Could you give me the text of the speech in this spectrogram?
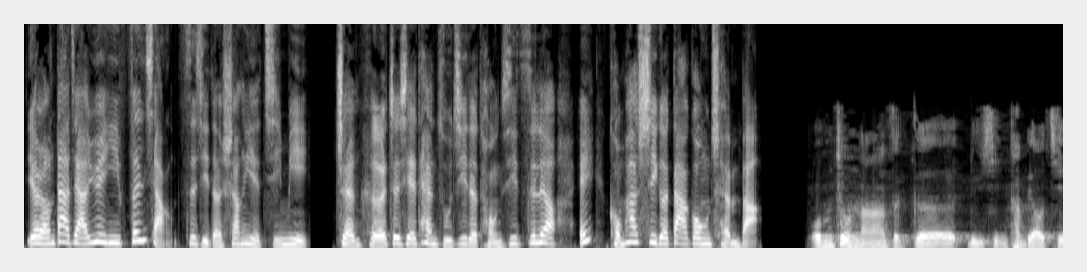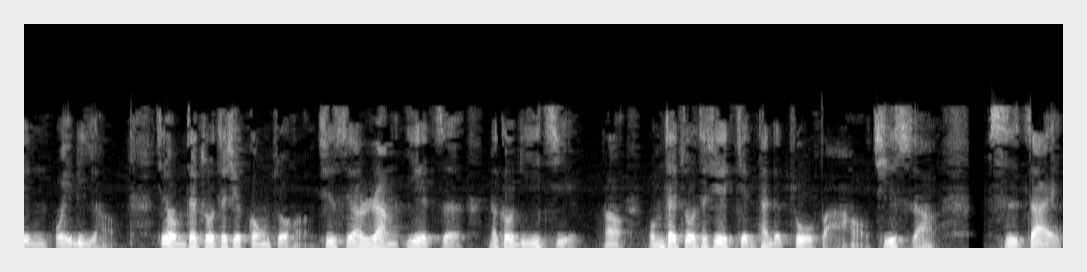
要让大家愿意分享自己的商业机密，整合这些碳足迹的统计资料，哎，恐怕是一个大工程吧。我们就拿这个旅行碳标签为例哈，其实我们在做这些工作哈，其实是要让业者能够理解。好，我们在做这些减碳的做法，哈，其实啊是在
